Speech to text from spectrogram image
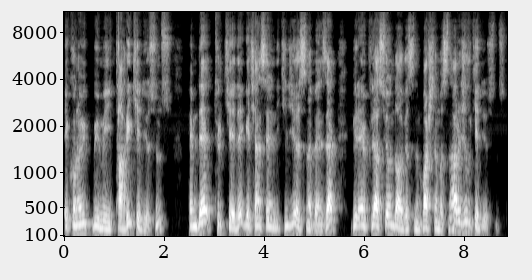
ekonomik büyümeyi tahrik ediyorsunuz hem de Türkiye'de geçen senenin ikinci yarısına benzer bir enflasyon dalgasının başlamasına aracılık ediyorsunuz.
